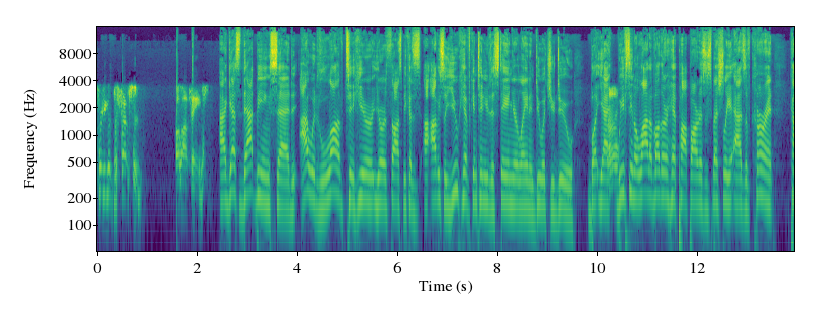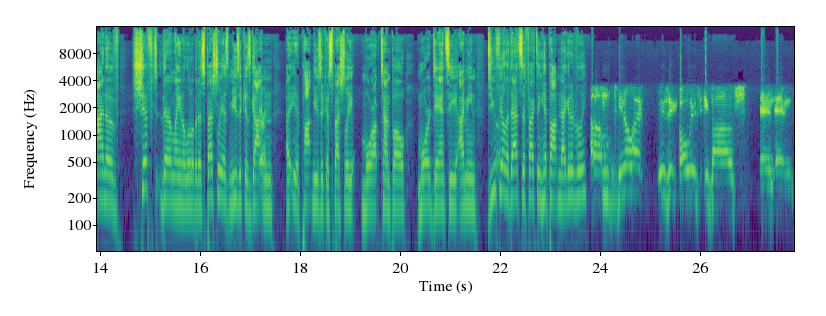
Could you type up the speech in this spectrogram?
pretty good perception of a lot of things. I guess that being said, I would love to hear your thoughts because uh, obviously you have continued to stay in your lane and do what you do. But yet, Uh-huh. we've seen a lot of other hip hop artists, especially as of current, kind of shift their lane a little bit, especially as music has gotten, uh, you know, pop music, especially more up tempo, more dancey. I mean, do you feel that that's affecting hip hop negatively? Um, you know what? Music always evolves and and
